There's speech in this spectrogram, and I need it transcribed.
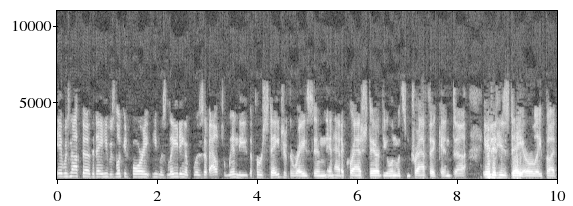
it was not the, the day he was looking for. He, he was leading, was about to win the, the first stage of the race, and, and had a crash there, dealing with some traffic, and uh, ended his day early. But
